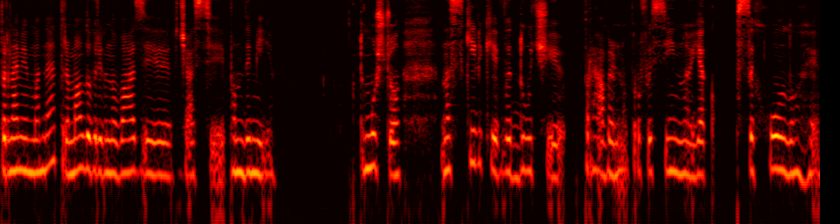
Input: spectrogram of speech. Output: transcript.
принаймні мене тримало в рівновазі в часі пандемії. Тому що наскільки ведучі правильно, професійно, як психологи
